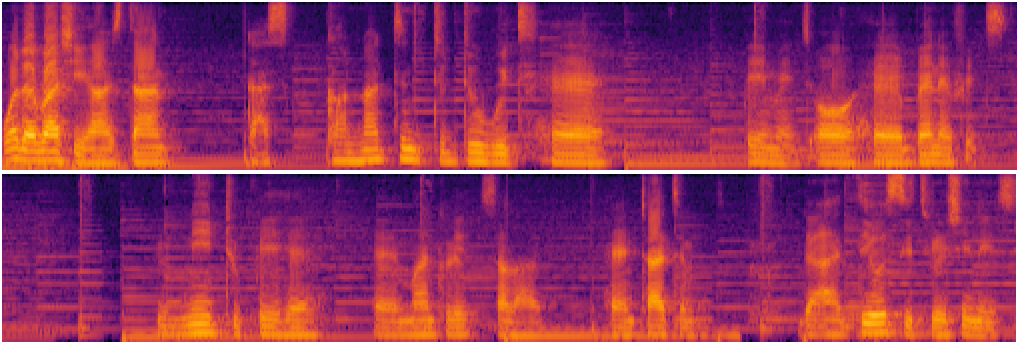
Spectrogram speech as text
Whatever she has done, that's got nothing to do with her payment or her benefits. You need to pay her her monthly salary, her entitlement. The ideal situation is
